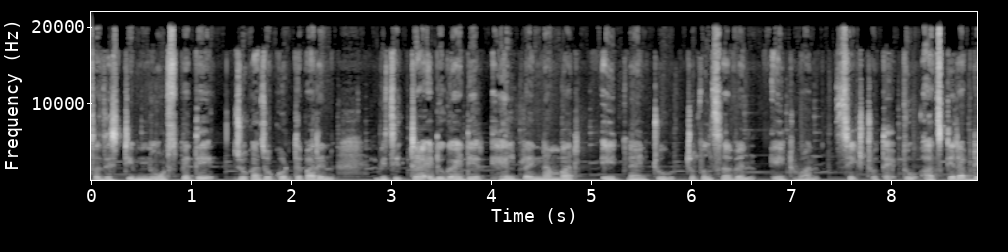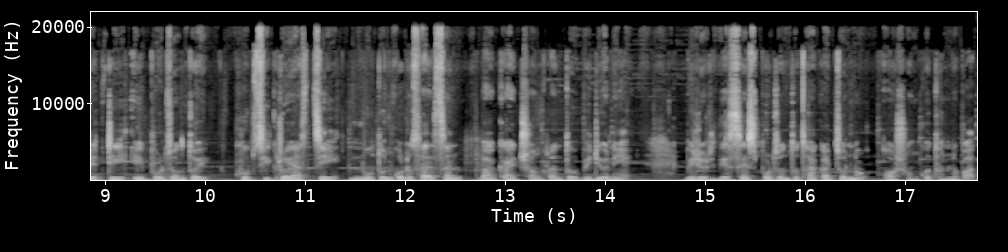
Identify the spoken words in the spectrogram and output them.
সাজেস্টিভ নোটস পেতে যোগাযোগ করতে পারেন বিচিত্রা এডুগাইডের helpline number eight nine two triple seven eight one six টুতে তো। আজকের আপডেটটি এই পর্যন্তই। খুব শীঘ্রই আসছি নতুন কোনো সাজেশন বা গাইড সংক্রান্ত ভিডিও নিয়ে। ভিডিওটিতে শেষ পর্যন্ত থাকার জন্য অসংখ্য ধন্যবাদ।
